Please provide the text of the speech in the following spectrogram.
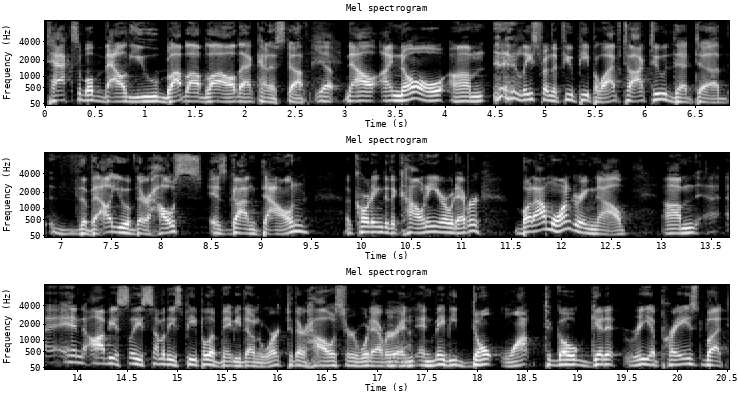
taxable value, blah blah blah, all that kind of stuff. Yep. Now I know, um, at least from the few people I've talked to, that uh, the value of their house has gone down according to the county or whatever. But I'm wondering now. Um, and obviously, some of these people have maybe done work to their house or whatever, and, and maybe don't want to go get it reappraised. But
